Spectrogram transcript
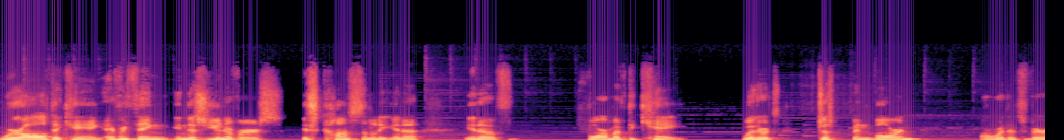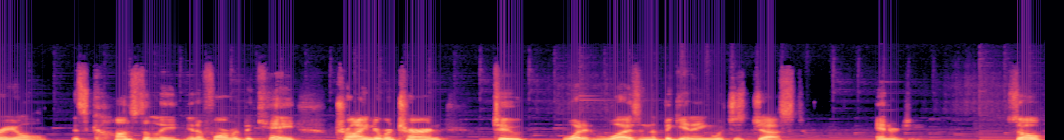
We're all decaying. Everything in this universe is constantly in a in a form of decay, whether it's just been born or whether it's very old. It's constantly in a form of decay, trying to return to what it was in the beginning, which is just energy. So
